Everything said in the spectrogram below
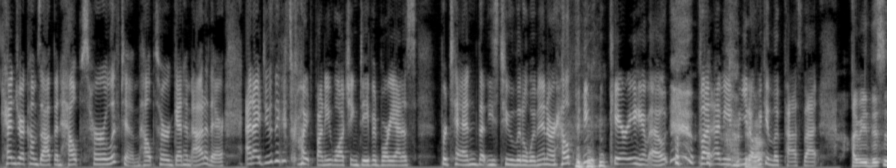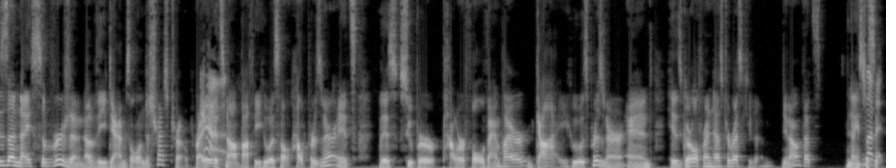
Kendra comes up and helps her lift him, helps her get him out of there. And I do think it's quite funny watching David Boreanaz pretend that these two little women are helping carry him out. But I mean, you know, we can look past that. I mean, this is a nice subversion of the damsel in distress trope, right? Yeah. It's not Buffy who was held, held prisoner. It's this super powerful vampire guy who was prisoner, and his girlfriend has to rescue them. You know, that's nice to see. it.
